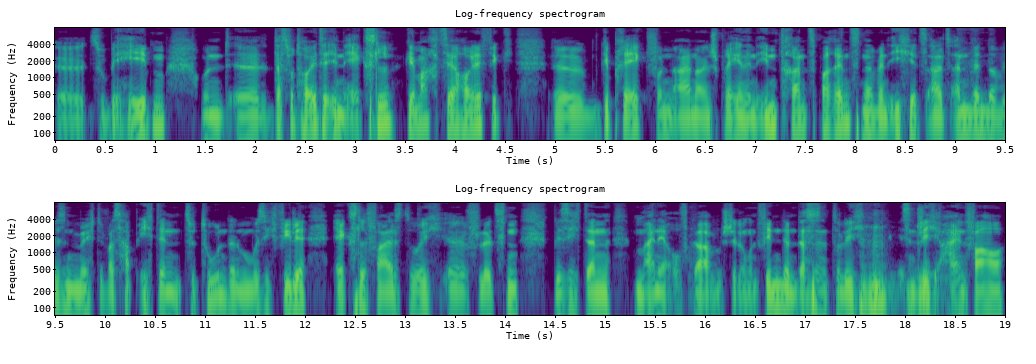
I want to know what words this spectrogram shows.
äh, zu beheben. Und äh, das wird heute in Excel gemacht, sehr häufig, äh, geprägt von einer entsprechenden Intransparenz. Ne? Wenn ich jetzt als Anwender wissen möchte, was habe ich denn zu tun, dann muss ich viele Excel-Files durchflötzen, äh, bis ich dann meine Aufgabenstellungen finde. Und das ist natürlich mhm. wesentlich einfacher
